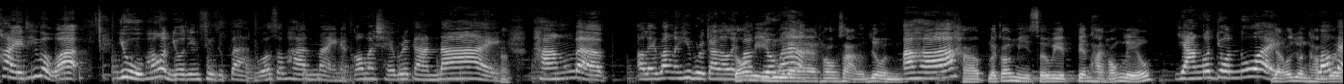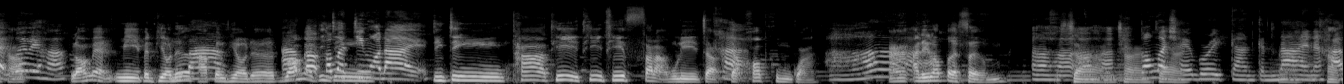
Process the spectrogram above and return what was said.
ใครที่แบบว่า อยู่พหลโยธิน 48 หรือว่าสะพานใหม่เนี่ยก็มาใช้บริการได้ครับทั้งแบบ อะไรบ้างนะที่บริการอะไรก็บ้างมีเยอะดูแลมากทองสารรถยนต์อะฮะครับแล้วก็มีเซอร์วิสเปลี่ยนถ่ายของเหลวยางรถยนต์ด้วยยางรถยนต์ทำล้อด้วแม็ยกครับด้วยไหมคะ ล้อแม็กมีเป็นพิออเดอร์มีบ้าง ครับเป็นพิออเดอร์ล้ออะแม็กจก็มาริงจิมอได้ ๆจริง ๆ ถ้าที่ที่ที่สระบุรีจะค่ะ จะครอบคลุมกว่าอ่า อะอันนี้เราเปิดเสริม อ่าฮะใช่อ่าฮะใช่ก็มาใช่ใช้บริการกันได้นะครัคะ บ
